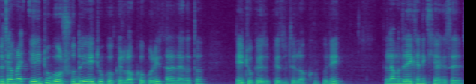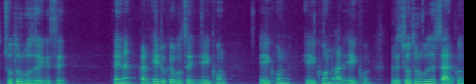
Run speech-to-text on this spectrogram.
যদি আমরা এইটুকু শুধু এইটুকুকে লক্ষ্য করি, তাহলে দেখো তো, এইটুকুকে যদি লক্ষ্য করি, তাহলে আমাদের এইখানে কী হয়ে গেছে? চতুর্ভুজ হয়ে গেছে। তাই না? কারণ এইটুকে বলছে এই কোণ এই কোণ এই কোণ আর এই কোণ। তাহলে চতুর্ভুজের চার কোণ,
